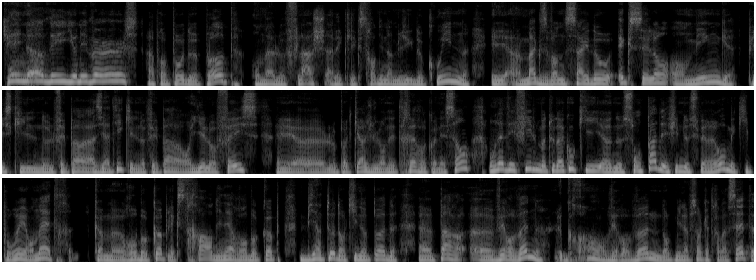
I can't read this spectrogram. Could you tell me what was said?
King of the Universe. À propos de Pulp, on a le Flash avec l'extraordinaire musique de Queen et un Max von Sydow excellent en Ming, puisqu'il ne le fait pas asiatique, il ne le fait pas en yellow face, et euh, le podcast lui en est très reconnaissant. On a des films tout d'un coup qui euh, ne sont pas des films de super-héros, mais qui pourraient en être comme euh, Robocop, l'extraordinaire Robocop, bientôt dans Kinopod, euh, par euh, Verhoeven, le grand Verhoeven, donc 1987,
